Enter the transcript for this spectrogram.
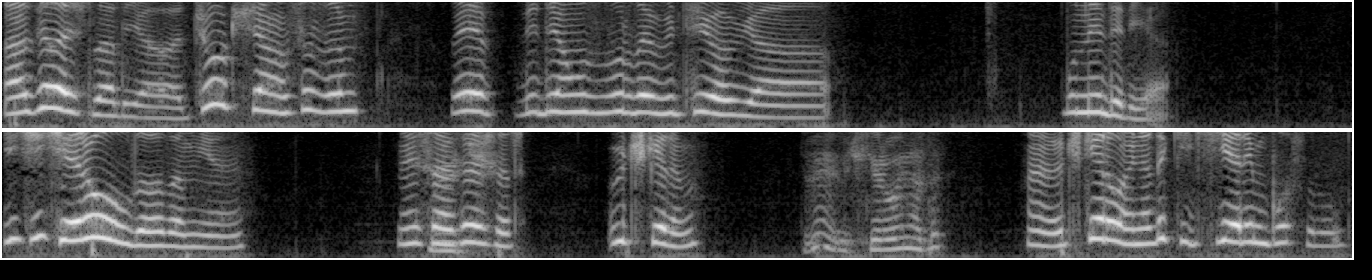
Arkadaşlar ya çok şanssızım ve videomuz burada bitiyor ya. Bu nedir ya? İki kere oldu adam ya. Neyse Üç. arkadaşlar. Üç kere mi? Değil mi? Üç kere oynadık. Ha, üç kere oynadık. iki kere impostor oldu.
